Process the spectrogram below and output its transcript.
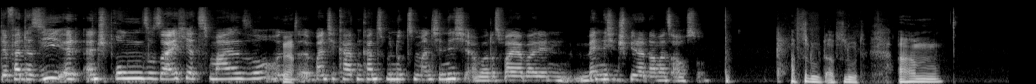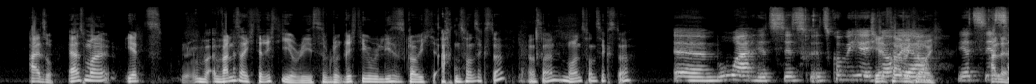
der Fantasie entsprungen, so sage ich jetzt mal so. Und ja. äh, manche Karten kannst du benutzen, manche nicht. Aber das war ja bei den männlichen Spielern damals auch so. Absolut, absolut. Ähm, also, erstmal jetzt, wann ist eigentlich der richtige Release? Der richtige Release ist, glaube ich, 28. Kann das sein? 29. Ähm, boah, jetzt, jetzt, jetzt kommen wir hier, ich jetzt glaube, ja. Ich jetzt, jetzt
